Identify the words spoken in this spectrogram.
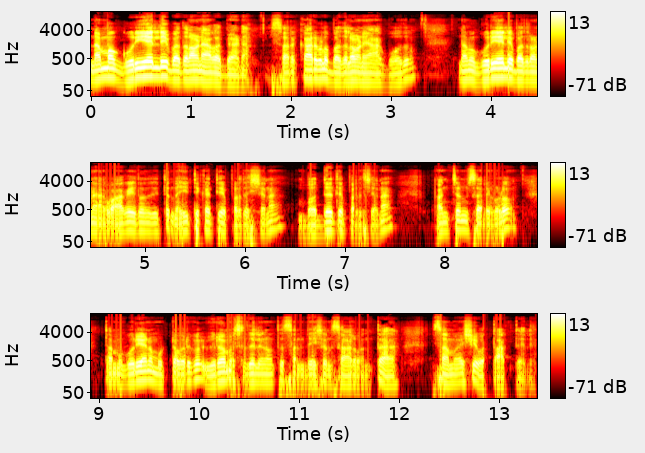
ನಮ್ಮ ಗುರಿಯಲ್ಲಿ ಬದಲಾವಣೆ ಆಗೋದು ಬೇಡ. ಸರ್ಕಾರಗಳು ಬದಲಾವಣೆ ಆಗ್ಬೋದು. ನಮ್ಮ ಗುರಿಯಲ್ಲಿ ಬದಲಾವಣೆ ಆಗುವಾಗ ಇದೊಂದು ರೀತಿ ನೈತಿಕತೆಯ ಪ್ರದರ್ಶನ ಬದ್ಧತೆ ಪ್ರದರ್ಶನ ಪಂಚಮಸಾಲಿಗಳು ತಮ್ಮ ಗುರಿಯನ್ನು ಮುಟ್ಟವರೆಗೂ ವಿರಮಿಸದಲ್ಲಿ ಅನ್ನುವಂಥ ಸಂದೇಶ ಸಾರುವಂಥ ಸಮಾವೇಶ ಇವತ್ತಾಗ್ತಾ ಇದೆ.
